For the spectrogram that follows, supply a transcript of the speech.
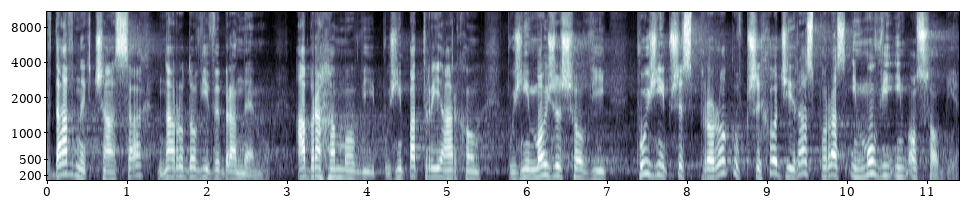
w dawnych czasach narodowi wybranemu Abrahamowi, później patriarchom, później Mojżeszowi, później przez proroków przychodzi raz po raz i mówi im o sobie.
